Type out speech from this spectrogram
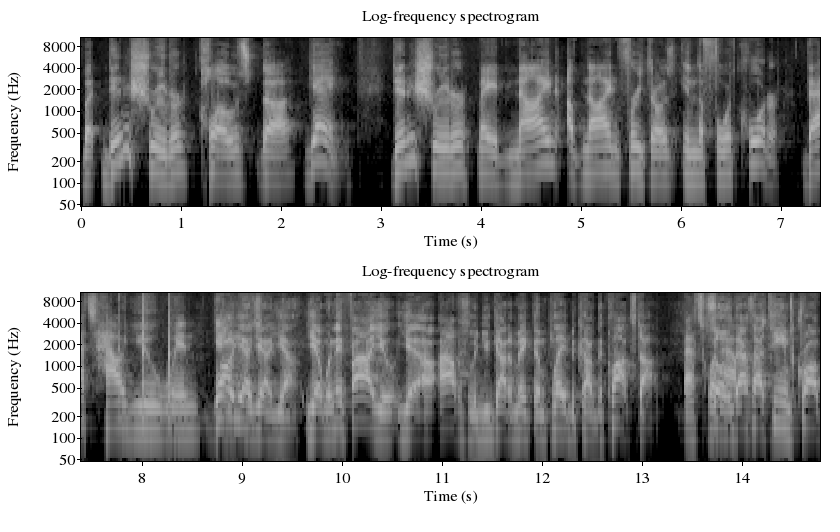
But Dennis Schroeder closed the game. Dennis Schroeder made nine of nine free throws in the fourth quarter. That's how you win games. Oh yeah, yeah, yeah, yeah. When they foul you, yeah, obviously you got to make them play because the clock stopped. That's what So happens. that's how teams crawl.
